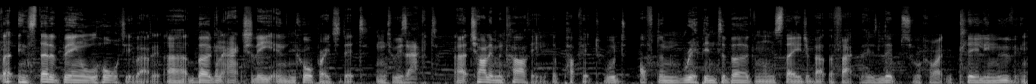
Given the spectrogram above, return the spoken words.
But instead of being all haughty about it, uh, Bergen actually incorporated it into his act. Uh, Charlie McCarthy, the puppet, would often rip into Bergen on stage about the fact that his lips were quite clearly moving.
